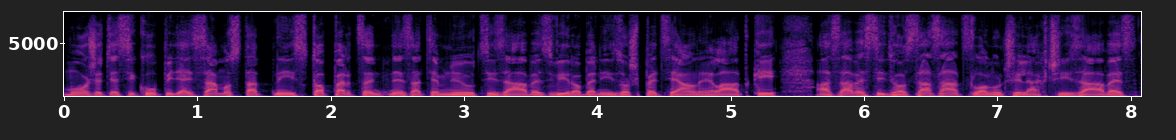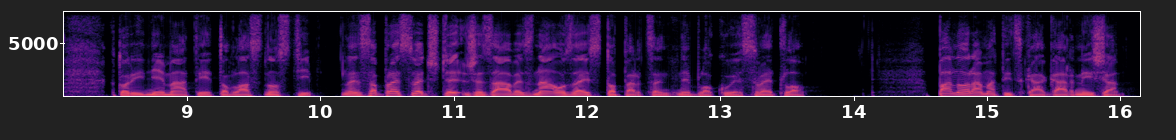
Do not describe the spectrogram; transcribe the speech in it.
Môžete si kúpiť aj samostatný 100% zatemňujúci záves vyrobený zo špeciálnej látky a zavesiť ho za záclonu či ľahčí záves, ktorý nemá tieto vlastnosti. Len sa presvedčte, že záves naozaj 100% blokuje svetlo. Panoramatická garniša.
